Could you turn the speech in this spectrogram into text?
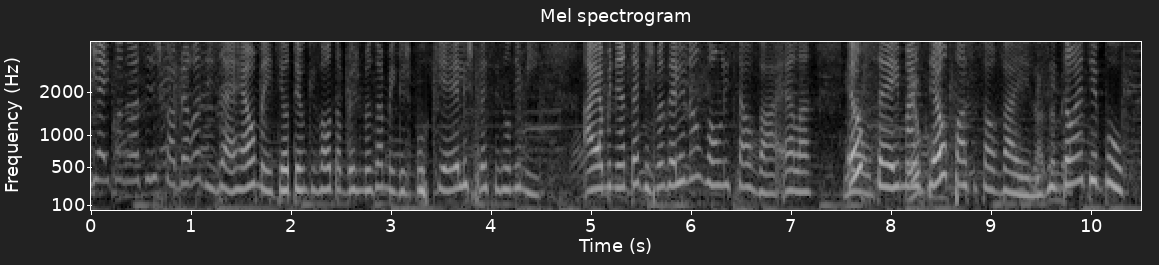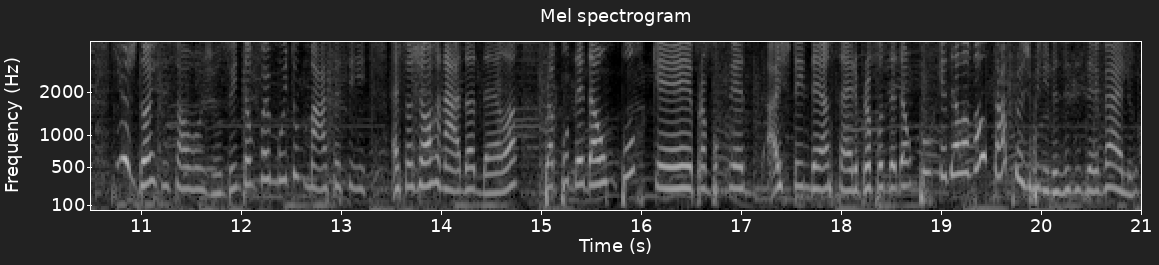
e aí quando ela se descobre, ela diz, é, realmente, eu tenho que voltar pros meus amigos, porque eles precisam de mim. Aí a menina até diz, mas eles não vão lhe salvar. Ela, eu Não, sei, mas eu, posso salvar eles. Exatamente. Então é tipo, e os dois se salvam junto. Então foi muito massa esse, essa jornada dela pra poder dar um porquê, pra poder estender a série, pra poder dar um porquê dela voltar pros meninos e dizer, velho,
